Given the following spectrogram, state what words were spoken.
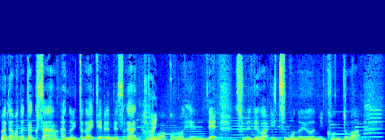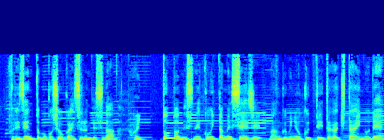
まだまだたくさんあのいただいてるんですが今日はこの辺で、はい、それではいつものように今度はプレゼントもご紹介するんですが、はい、どんどんですねこういったメッセージ番組に送っていただきたいので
